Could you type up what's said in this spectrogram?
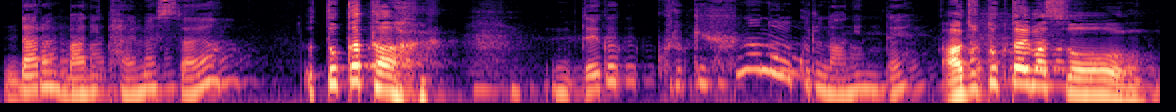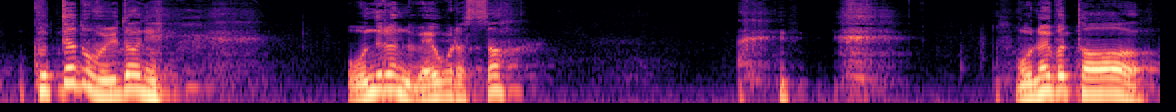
나랑 많이 닮았어요? 똑같아. 내가 그렇게 흔한 얼굴은 아닌데. 아주 똑 닮았어. 그때도 울더니. 오늘은 왜 울었어? 오늘부터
